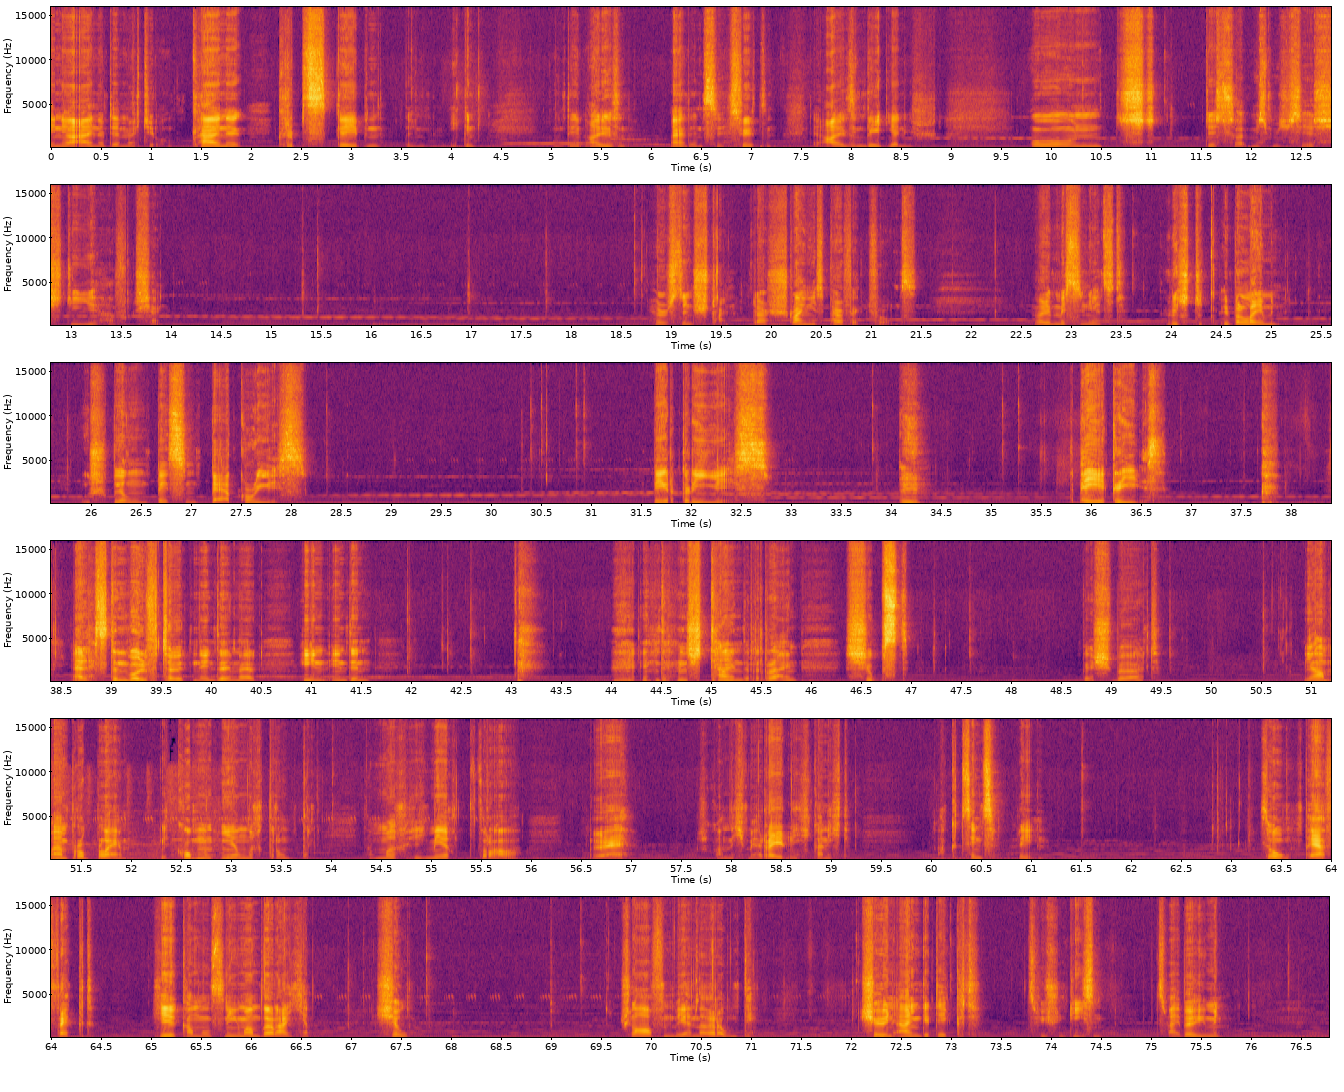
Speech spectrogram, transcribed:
Bin ja einer, der möchte keine Krips geben, den Igen und den Eisen, äh, den Süden. Der Eisen geht ja nicht. Und deshalb muss mich sehr stilhaft sein. Hier ist ein Stein. Der Stein ist perfekt für uns. Wir müssen jetzt richtig überleben und spielen ein bisschen Bear Grylls. Bear Grylls. Mm. Der Bear Grylls. Er lässt den Wolf töten, indem er ihn in den in den Stein rein schubst. Beschwört. Wir haben ein Problem. Wir kommen hier nicht runter. Dann mache ich mir dran. Äh, ich kann nicht mehr reden. Ich kann nicht Akzent reden. So, perfekt. Hier kann uns niemand erreichen. Show schlafen wir in der Runde. Schön eingedeckt zwischen diesen zwei Bäumen.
